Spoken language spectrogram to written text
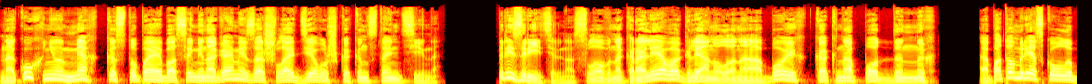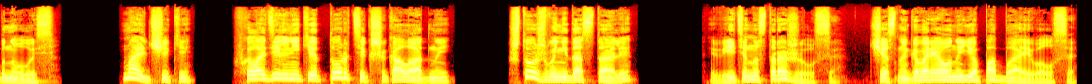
На кухню, мягко ступая босыми ногами, зашла девушка Константина. Презрительно, словно королева, глянула на обоих, как на подданных, а потом резко улыбнулась. «Мальчики, в холодильнике тортик шоколадный. Что ж вы не достали?» Витя насторожился. Честно говоря, он ее побаивался.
